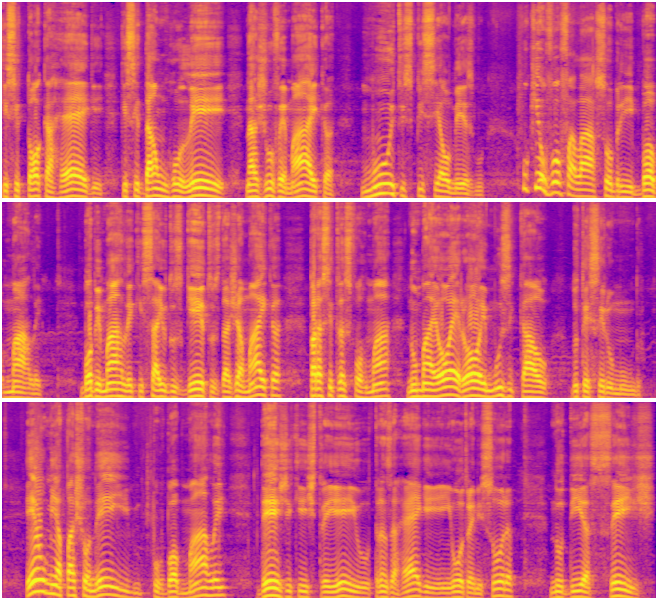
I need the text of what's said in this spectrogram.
que se toca reggae, que se dá um rolê na Juvemaica, muito especial mesmo. O que eu vou falar sobre Bob Marley? Bob Marley que saiu dos guetos da Jamaica para se transformar no maior herói musical do terceiro mundo. Eu me apaixonei por Bob Marley desde que estreiei o Transa Reggae em outra emissora no dia 6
